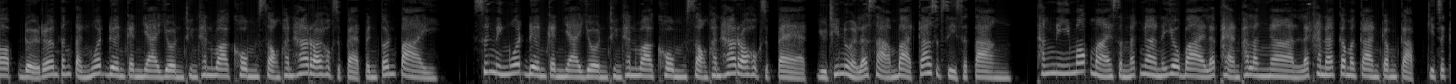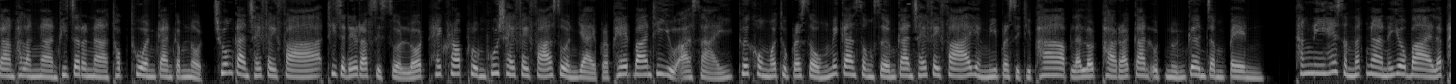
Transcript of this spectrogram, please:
อบ โดยเริ่มตั้งแต่งวดเดือนกันยายนถึงธันวาคม 2568 เป็นต้นไป ซึ่งในงวดเดือนกันยายนถึงธันวาคม 2568 อยู่ที่หน่วยละ 3 บาท 94 สตางค์ ทั้งนี้มอบหมายสำนักงานนโยบายและแผนพลังงาน และคณะกรรมการกำกับกิจการพลังงานพิจารณาทบทวนการกำหนดช่วงการใช้ไฟฟ้าที่จะได้รับสิทธิส่วนลดให้ครอบคลุมผู้ใช้ไฟฟ้าส่วนใหญ่ประเภทบ้านที่อยู่อาศัย เพื่อคงวัตถุประสงค์ในการส่งเสริมการใช้ไฟฟ้าอย่างมีประสิทธิภาพ และลดภาระการอุดหนุนเกินจำเป็น ทั้งนี้ให้สำนักงานนโยบายและแผ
